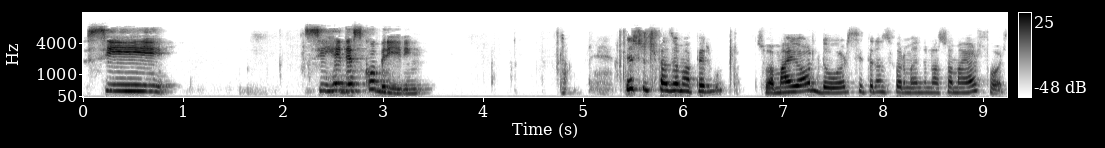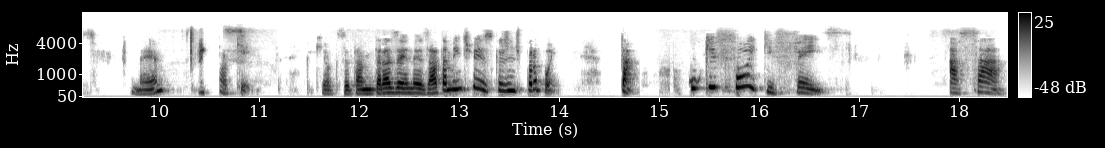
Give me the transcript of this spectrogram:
se se redescobrirem. Deixa eu te fazer uma pergunta. Sua maior dor se transformando na sua maior força, né? Ok. Que é o que você está me trazendo, é exatamente isso que a gente propõe. Tá. O que foi que fez a Sá?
